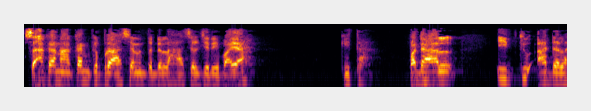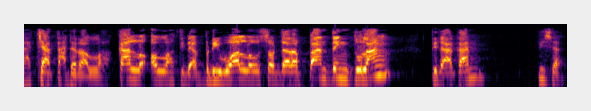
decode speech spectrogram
Seakan-akan keberhasilan itu adalah hasil jerih payah kita. Padahal itu adalah jatah dari Allah. Kalau Allah tidak beri walau saudara banting tulang, tidak akan bisa.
